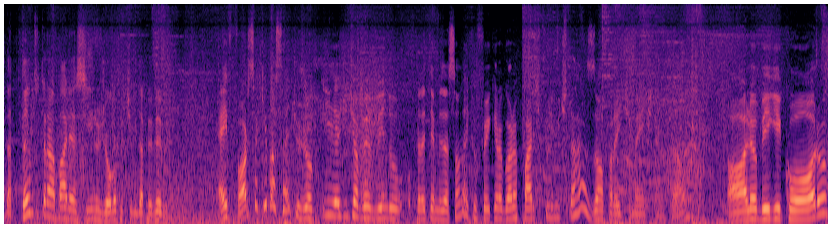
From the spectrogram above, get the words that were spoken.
dar tanto trabalho assim no jogo pro time da PVB. É, e força aqui bastante o jogo. E a gente já vê vendo pela itemização, né, que o Faker agora parte pro limite da razão, aparentemente, né? Então, olha o Big Coro.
